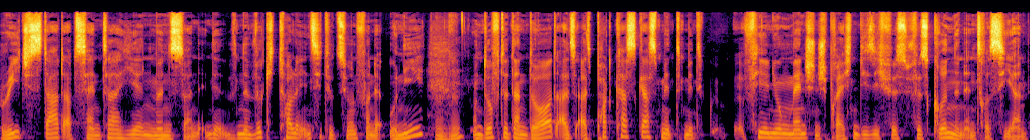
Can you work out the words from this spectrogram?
Reach Startup Center hier in Münster, eine wirklich tolle Institution von der Uni mhm. und durfte dann dort als, als Podcast-Gast mit, mit vielen jungen Menschen sprechen, die sich fürs, fürs Gründen interessieren.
